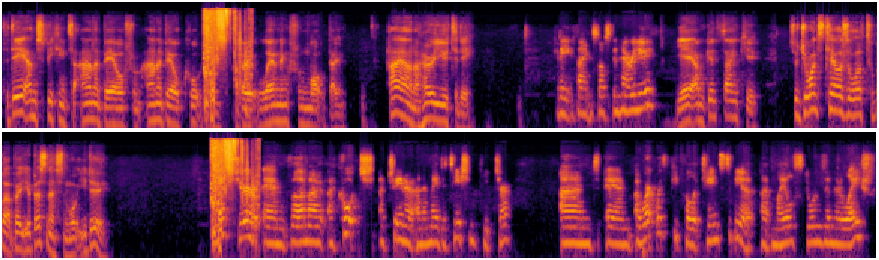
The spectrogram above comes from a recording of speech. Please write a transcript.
Today I'm speaking to Annabelle from Annabelle Coaching about learning from lockdown. Hi Anna, how are you today? Great, thanks, Austin. How are you? Yeah, I'm good, thank you. So, do you want to tell us a little bit about your business and what you do? Yes, sure. Um, well, I'm a, a coach, a trainer, and a meditation teacher. And um, I work with people, it tends to be at, at milestones in their life.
